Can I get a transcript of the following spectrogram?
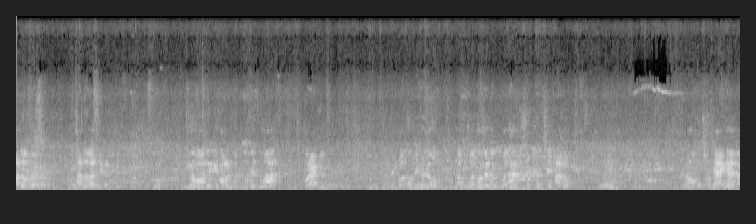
আদব রয়েছে। আদব আছে এখানে। কিছু নিয়ম আমাদেরকে পালন করতে হবে দোয়া করার জন্য। প্রথমে হলো প্রথম প্রধান বিষয়টি হচ্ছে আদব কোনো জায়গায় বা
